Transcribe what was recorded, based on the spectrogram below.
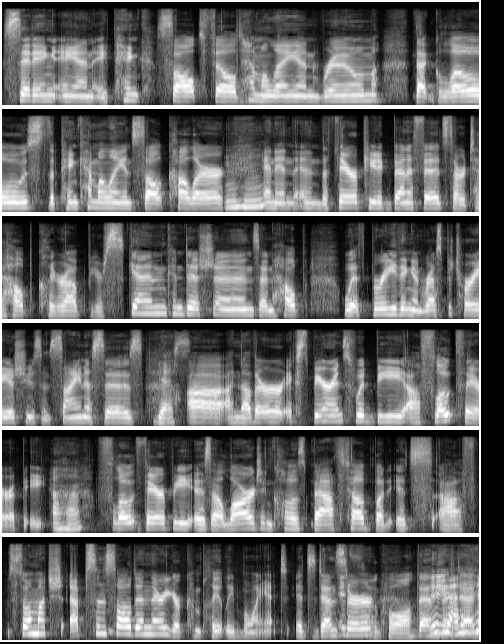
sitting in a pink salt-filled Himalayan room that glows the pink Himalayan salt color, Mm-hmm. and in, and the therapeutic benefits are to help clear up your skin conditions and help with breathing and respiratory issues and sinuses. Yes. Uh, another experience would be uh, float therapy. Uh-huh. Float therapy is a large enclosed bathtub, but it's uh, so much Epsom salt in there, you're completely buoyant. It's denser so cool. than Yeah. the Dead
